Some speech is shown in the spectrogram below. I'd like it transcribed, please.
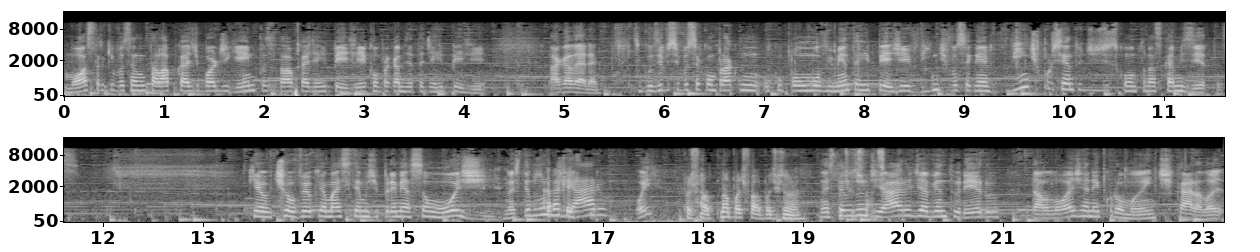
Mostra que você não tá lá por causa de board game, você tá lá por causa de RPG, compra camiseta de RPG. Tá, galera? Inclusive, se você comprar com o cupom Movimento RPG 20, você ganha 20% de desconto nas camisetas. Que, eu- deixa eu ver o que mais que temos de premiação hoje. Nós temos um Caraca, diário. Oi? Pode falar. Não, pode falar, pode continuar. Nós temos um diário de aventureiro da loja Necromante. Cara, lo-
